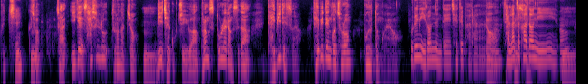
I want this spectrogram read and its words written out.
그치. 그죠? 자, 이게 사실로 드러났죠. 음. 미 제국주의와 프랑스 톨레랑스가 대비됐어요. 대비된 것처럼 보였던 거예요. 우리는 이뤘는데 쟤들 봐라. 어, 어, 잘난 척 그렇지. 하더니 어, 음.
